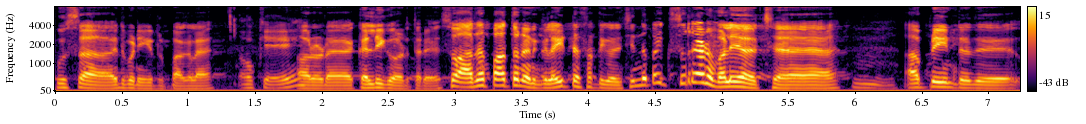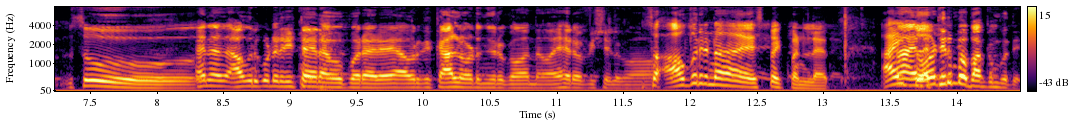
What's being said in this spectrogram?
புதுசா இது பண்ணிட்டு இருப்பாங்களே? ஓகே. அவரோட கல்லிக்கு ஒருத்தர். சோ அதை பார்த்தோன்னு எனக்கு லைட்டா சந்தேகம் வந்துச்சு. இந்த பைக் சரியான வழியாச்சே அப்படின்றது. சோ ஏன்னா அவர் கூட ரிட்டையர் ஆக போறாரு. அவருக்கு கால் உடைஞ்சிருக்கும். அந்த வயர் ஆஃபீஷியலுக்கும் சோ அவரை நான் எக்ஸ்பெக்ட் பண்ணல. ஐ திரும்ப பார்க்கும்போது.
